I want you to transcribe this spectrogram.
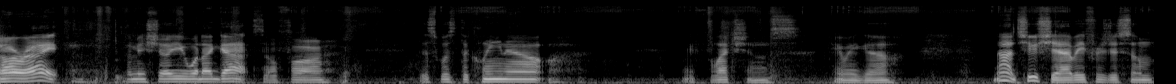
Alright, let me show you what I got so far. This was the clean out reflections. Here we go. Not too shabby for just some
